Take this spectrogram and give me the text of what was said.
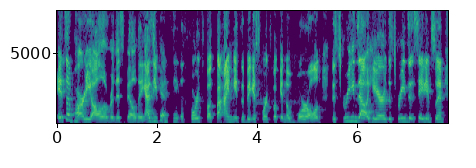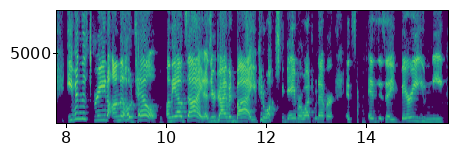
it's a party all over this building. As you can see, the sports book behind me, it's the biggest sports book in the world. The screens out here, the screens at Stadium Swim, even the screen on the hotel on the outside as you're driving by, you can watch the game or watch whatever. It's Mm-hmm. it is a very unique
